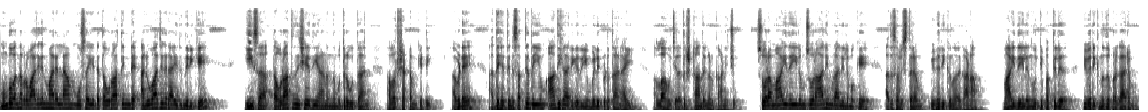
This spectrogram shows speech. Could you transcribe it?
മുമ്പ് വന്ന പ്രവാചകന്മാരെല്ലാം മൂസയുടെ തൗറാത്തിന്റെ അനുവാചകരായിരുന്നിരിക്കെ ഈസ തൗറാത്ത് നിഷേധിയാണെന്ന് മുദ്രകുത്താൻ അവർ ഷട്ടം കെട്ടി. അവിടെ അദ്ദേഹത്തിന്റെ സത്യതയും ആധികാരികതയും വെളിപ്പെടുത്താനായി അള്ളാഹു ചില ദൃഷ്ടാന്തങ്ങൾ കാണിച്ചു. സൂറ മായിദയിലും സൂറ ആലിമ്രാനിലുമൊക്കെ അത് സവിസ്തരം വിവരിക്കുന്നത് കാണാം. മായിദയിലെ നൂറ്റിപ്പത്തിൽ വിവരിക്കുന്നത് പ്രകാരം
